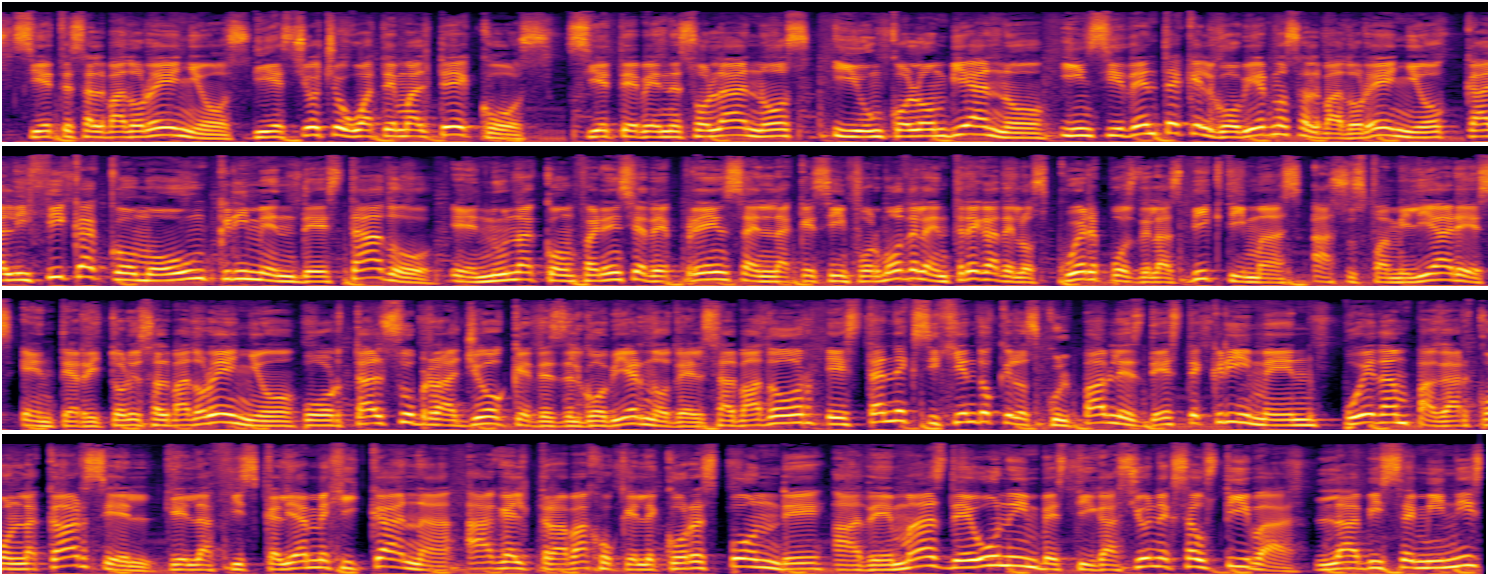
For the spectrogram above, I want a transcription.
7 salvadoreños, 18 guatemaltecos, 7 venezolanos y un colombiano, incidente que el gobierno salvadoreño califica como un crimen de Estado. En una conferencia de prensa en la que se informó de la entrega de los cuerpos de las víctimas a sus familiares en territorio salvadoreño, Portal subrayó que desde el gobierno de El Salvador están exigiendo que los culpables de este crimen puedan pagar con la cárcel, que la Fiscalía Mexicana haga el trabajo que le corresponde, además de una investigación exhaustiva. La viceministra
